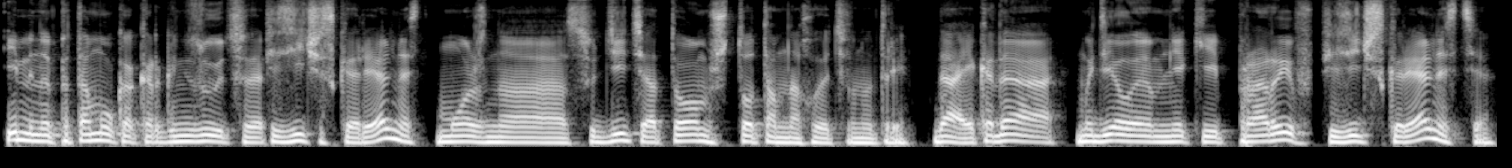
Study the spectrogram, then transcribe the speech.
Именно потому, как организуется физическая реальность, можно судить о том, что там находится внутри. Да, и когда мы делаем некий прорыв физической реальности,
